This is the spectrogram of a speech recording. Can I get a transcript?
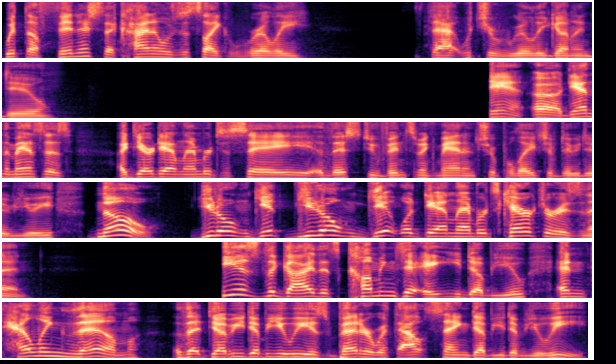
with the finish that kind of was just like, really, that what you're really gonna do? Dan, uh, Dan the man says, I dare Dan Lambert to say this to Vince McMahon and Triple H of WWE. No, you don't get you don't get what Dan Lambert's character is then. He is the guy that's coming to AEW and telling them that WWE is better without saying WWE.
